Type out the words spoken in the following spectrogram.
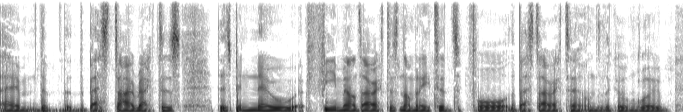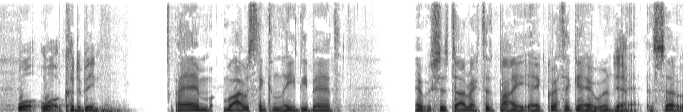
um, the, the the best directors. There's been no female directors nominated for the best director under the Golden Globe. What what could have been? Um, well, I was thinking Lady Bird. It was just directed by uh, Greta Gerwig. Yeah. So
